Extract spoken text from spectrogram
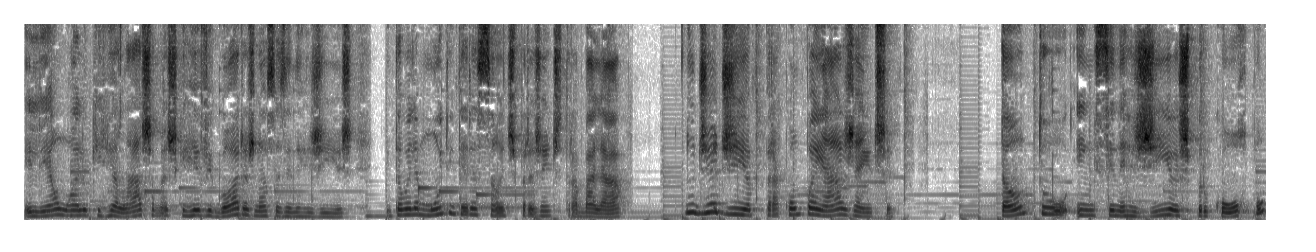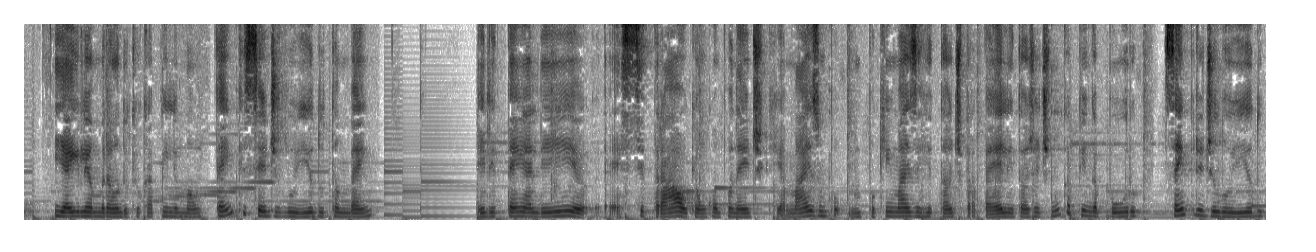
Ele é um óleo que relaxa, mas que revigora as nossas energias. Então, ele é muito interessante para a gente trabalhar no dia a dia, para acompanhar a gente tanto em sinergias para o corpo, e aí lembrando que o capim-limão tem que ser diluído também. Ele tem ali é, citral, que é um componente que é mais um, um pouquinho mais irritante para a pele, então a gente nunca pinga puro, sempre diluído.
